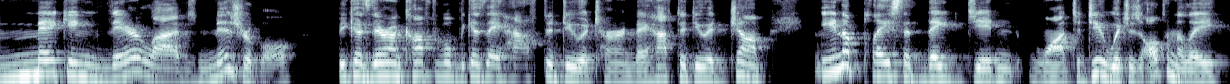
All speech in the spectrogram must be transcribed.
making their lives miserable because they're uncomfortable because they have to do a turn, they have to do a jump in a place that they didn't want to do, which is ultimately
